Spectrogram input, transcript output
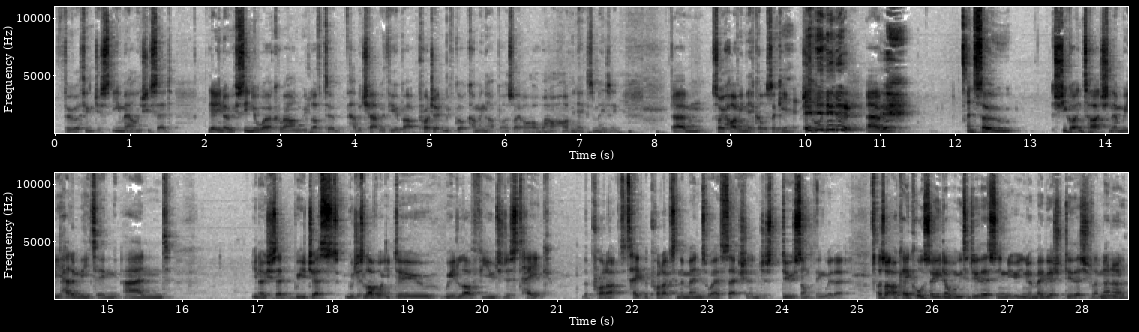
through I think just email, and she said, "Yeah, you know, we've seen your work around. We'd love to have a chat with you about a project we've got coming up." I was like, "Oh wow, Harvey Nichols, amazing." Um, sorry, Harvey Nichols. I keep yeah. um, and so she got in touch, and then we had a meeting, and you know, she said, "We just we just love what you do. We'd love for you to just take the product, take the products in the menswear section, and just do something with it." I was like, "Okay, cool. So you don't want me to do this, and you know, maybe I should do this." She's like, "No, no,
